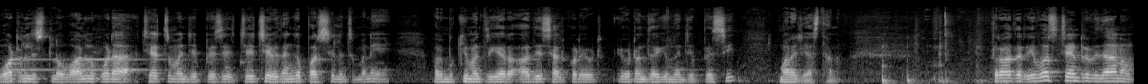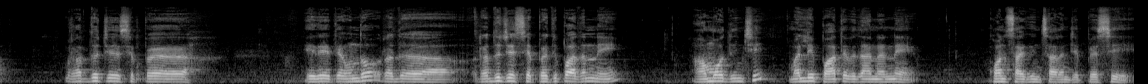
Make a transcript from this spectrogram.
ఓటర్ లిస్టులో వాళ్ళను కూడా చేర్చమని చెప్పేసి చేర్చే విధంగా పరిశీలించమని మరి ముఖ్యమంత్రి గారు ఆదేశాలు కూడా ఇవ్వటం జరిగిందని చెప్పేసి మనం చేస్తాను. తర్వాత రివర్స్ టెండర్ విధానం రద్దు చేసే ఏదైతే ఉందో రద్దు రద్దు చేసే ప్రతిపాదనని ఆమోదించి మళ్ళీ పాత విధానాన్ని కొనసాగించాలని చెప్పేసి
